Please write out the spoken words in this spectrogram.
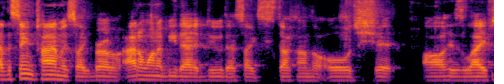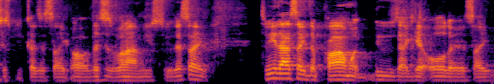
at the same time, it's like, bro, I don't want to be that dude that's like stuck on the old shit all his life just because it's like, oh, this is what I'm used to. That's like, to me, that's like the problem with dudes that get older. It's like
